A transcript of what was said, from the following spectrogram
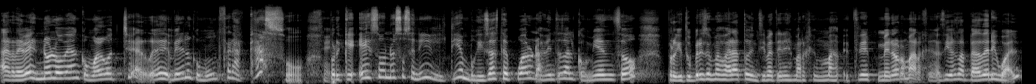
Al revés, no lo vean como algo chévere, véanlo como un fracaso. Sí. Porque eso no es sostenible en el tiempo. Quizás te puedan unas ventas al comienzo porque tu precio es más barato y encima tienes, margen más, tienes menor margen, así vas a perder igual.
